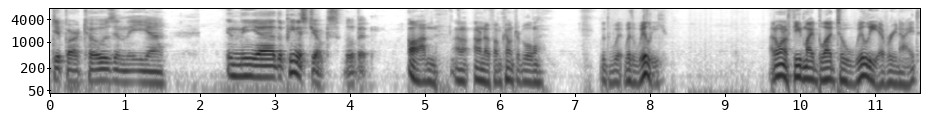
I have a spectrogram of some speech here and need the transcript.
dip our toes in the uh, in the uh, the penis jokes a little bit. Oh, I'm. I don't. I don't know if I'm comfortable with with Willie. I don't want to feed my blood to Willie every night.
